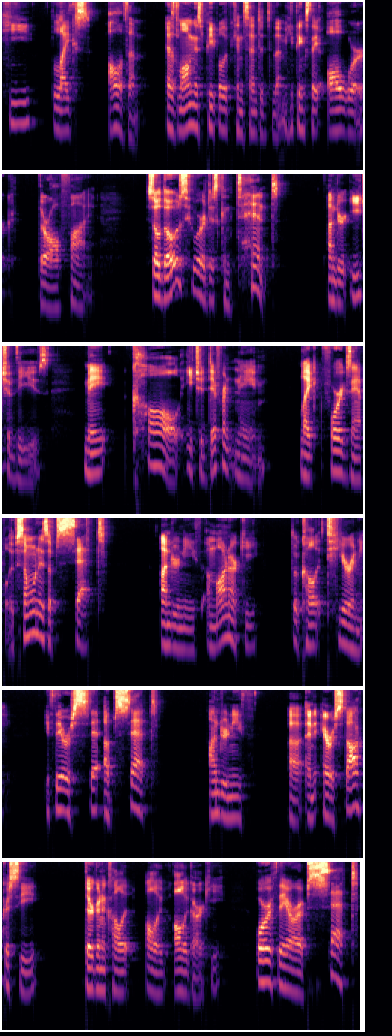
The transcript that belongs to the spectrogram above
He likes all of them as long as people have consented to them. He thinks they all work, they're all fine. So those who are discontent under each of these may call each a different name. Like, for example, if someone is upset underneath a monarchy, they'll call it tyranny. If they are set, upset underneath uh, an aristocracy, they're going to call it olig- oligarchy. Or if they are upset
